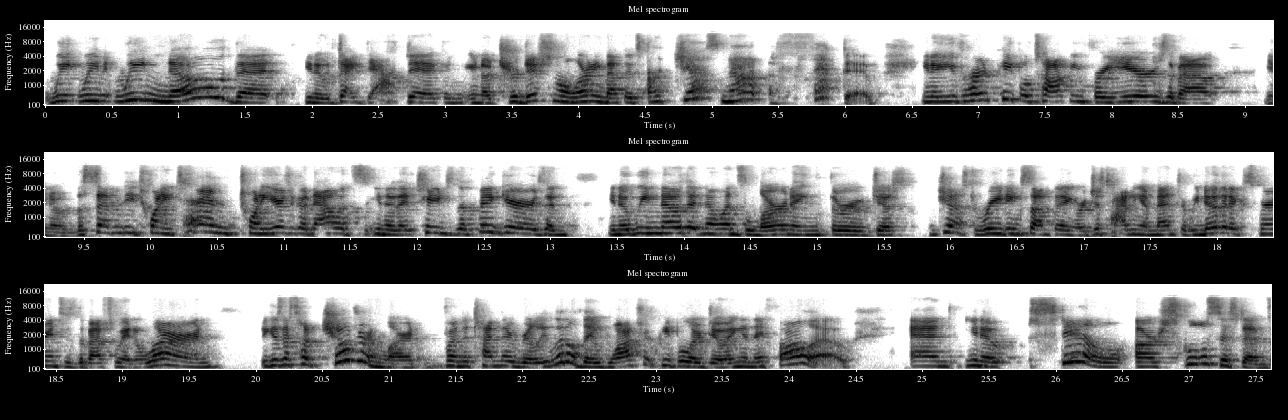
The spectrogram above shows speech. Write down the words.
we, we we know that you know didactic and you know traditional learning methods are just not effective you know you've heard people talking for years about you know the 70 20 10 20 years ago now it's you know they've changed the figures and you know we know that no one's learning through just just reading something or just having a mentor. We know that experience is the best way to learn because that's how children learn from the time they're really little. They watch what people are doing and they follow. And you know still our school systems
